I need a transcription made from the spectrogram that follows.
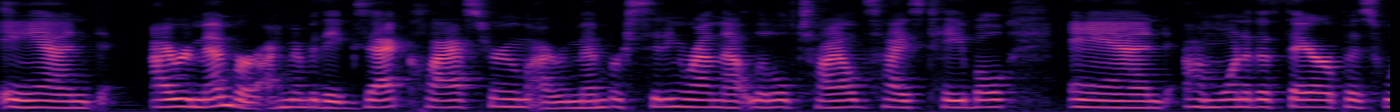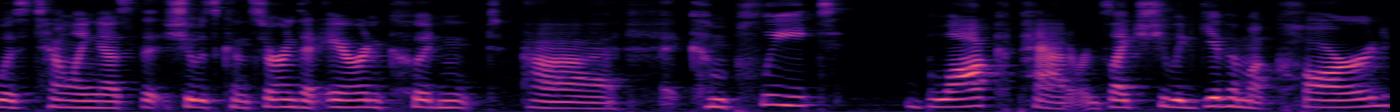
and I remember, I remember the exact classroom. I remember sitting around that little child-sized table, and um, one of the therapists was telling us that she was concerned that Aaron couldn't uh, complete block patterns like she would give him a card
